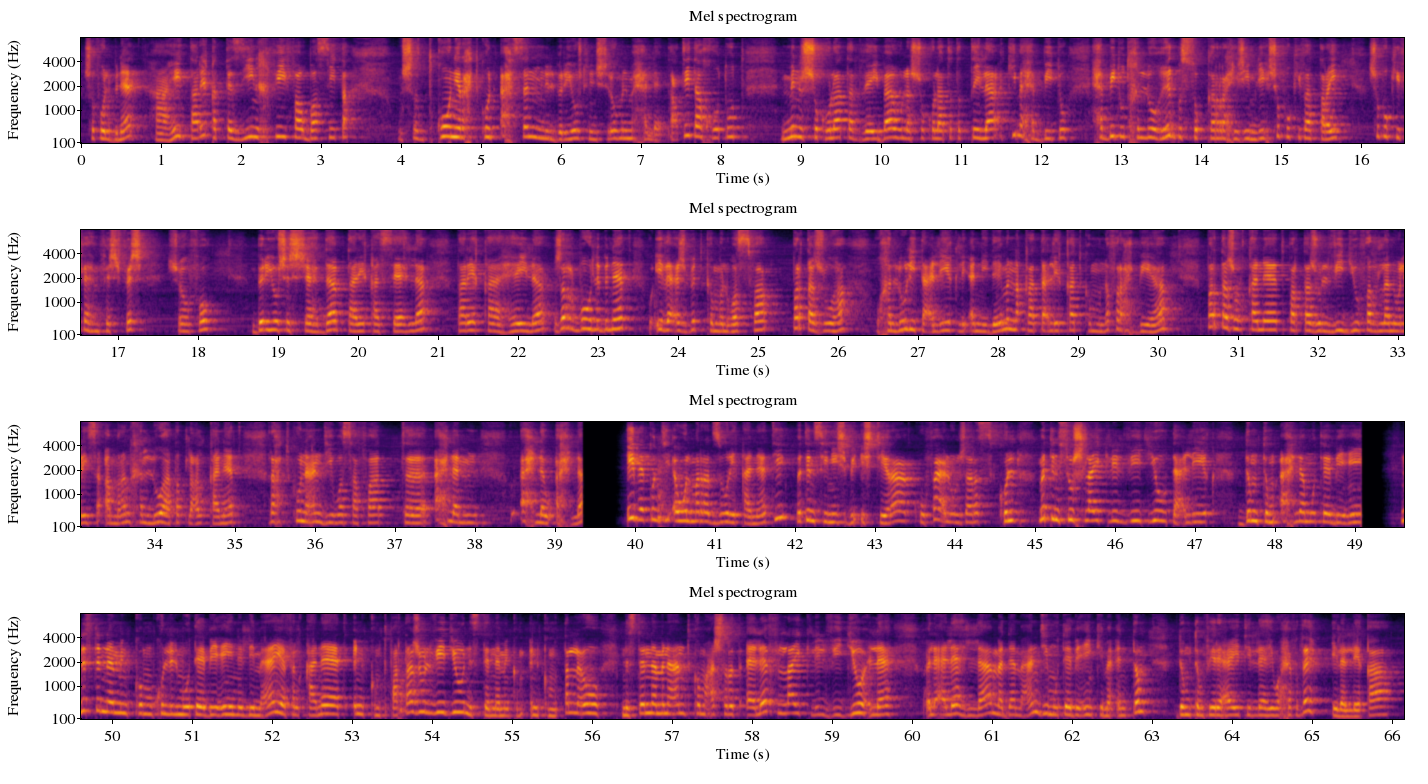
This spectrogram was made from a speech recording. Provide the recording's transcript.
شوفوا البنات ها هي طريقة تزيين خفيفة وبسيطة. وصدقوني راح تكون أحسن من ال brioche اللي نشتروه من المحلات. أعطيتها خطوط من الشوكولاتة الذايبة ولا الشوكولاتة الطلاء كيما حبيتوا حبيتوا تخلوه غير بالسكر راح يجي مليح. شوفوا كيف طري شوفوا كيفاه مفشفش. شوفوا brioche الشهده بطريقة سهلة طريقة هايلة. جربوه البنات وإذا عجبتكم الوصفة بارطاجوها وخلوا لي تعليق لأني دائما نقرأ تعليقاتكم ونفرح بها بارطاجوا القناة بارطاجوا الفيديو فضلا وليس امرا خلوها تطلع القناة. راح تكون عندي وصفات أحلى من أحلى وأحلى. إذا كنت أول مرة تزوري قناتي ما تنسينيش باشتراك وفعلوا الجرس كل. ما تنسوش لايك للفيديو وتعليق دمتم أحلى متابعين. نستنى منكم كل المتابعين اللي معايا في القناة إنكم تبارطاجوا الفيديو نستنى منكم إنكم تطلعوه نستنى من عندكم عشرة آلاف لايك للفيديو علاه علاه لا مادام عندي متابعين كما أنتم دمتم في رعاية الله وحفظه. إلى اللقاء.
